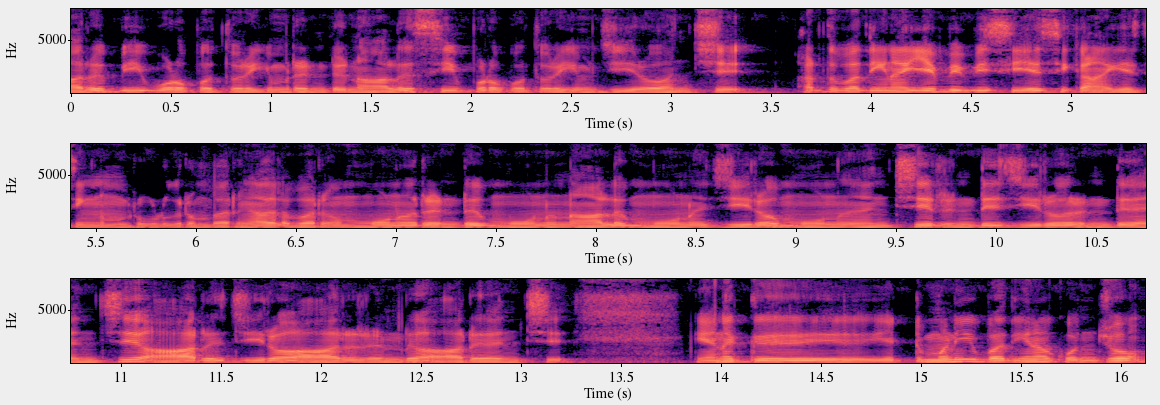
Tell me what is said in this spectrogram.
ஆறு பி போட பொறுத்த வரைக்கும் ரெண்டு நாலு சி போட பொறுத்த வரைக்கும் ஜீரோ அஞ்சு. அடுத்து பார்த்தீங்கன்னா ஏபிபிசி ஏசிக்கான கெஸிங் நம்பர் கொடுக்குறேன் பாருங்கள் அதில் பாருங்கள் மூணு ரெண்டு மூணு நாலு மூணு ஜீரோ மூணு அஞ்சு ரெண்டு ஜீரோ ரெண்டு அஞ்சு ஆறு ஜீரோ ஆறு ரெண்டு ஆறு அஞ்சு. எனக்கு எட்டு மணிக்கு பார்த்தீங்கன்னா கொஞ்சம்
